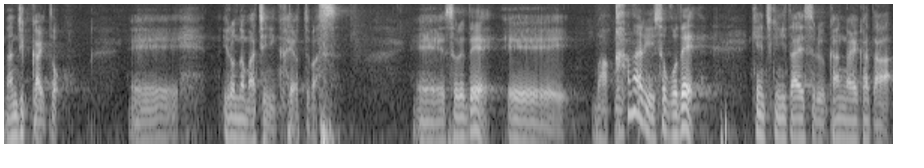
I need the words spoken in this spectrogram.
何十回と、えーいろんな町に通ってます、えーそれで、えーまあ、かなりそこで建築に対する考え方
